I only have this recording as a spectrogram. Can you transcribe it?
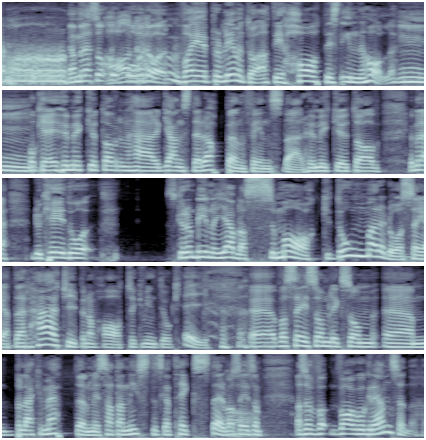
Ja, men alltså, Ja, och, och vadå, vad är problemet då? Att det är hatiskt innehåll? Mm. Okej, hur mycket av den här gangsterrappen finns där? Hur mycket av, jag menar, du kan ju då, ska de bli någon jävla smakdomare då och säga att den här typen av hat tycker vi inte är okej? eh, vad sägs om liksom ehm, black metal med satanistiska texter? Vad sägs om, alltså var går gränsen då?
